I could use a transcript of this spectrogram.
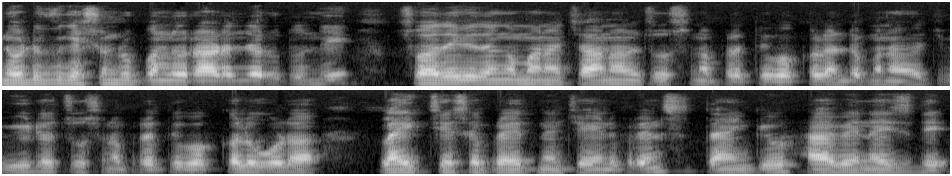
నోటిఫికేషన్ రూపంలో రావడం జరుగుతుంది. సో అదేవిధంగా మన ఛానల్ చూసిన ప్రతి ఒక్కరు అంటే మన వీడియో చూసిన ప్రతి ఒక్కరు కూడా లైక్ చేసే ప్రయత్నం చేయండి friends. Thank you. Have a nice day.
